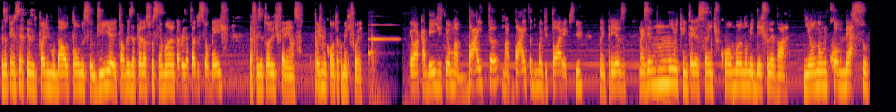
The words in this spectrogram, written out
Mas eu tenho certeza que pode mudar o tom do seu dia e talvez até da sua semana, talvez até do seu mês. Vai fazer toda a diferença. Depois me conta como é que foi. Eu acabei de ter uma baita, uma baita de uma vitória aqui na empresa, mas é muito interessante como eu não me deixo levar. E eu não começo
